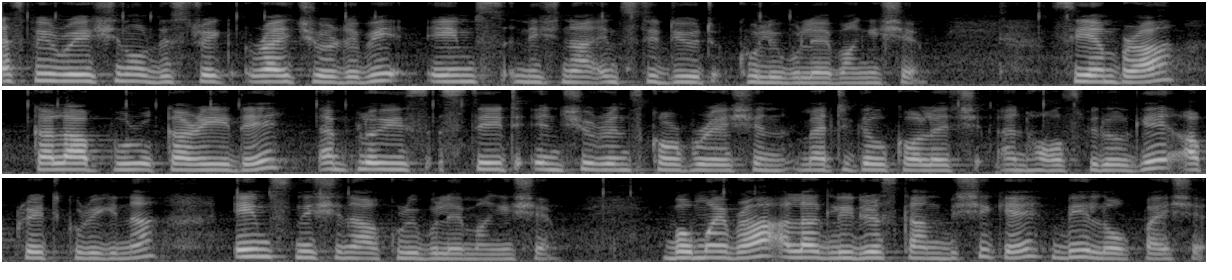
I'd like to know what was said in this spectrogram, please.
एस्पिरेशनल डिस्ट्रिक्ट रायचूर डे भी एम्स निशना इंस्टीट्यूट खुली बुले मंगीशे सीएम ब्रा পৰা Kalapurkaride Employees State Insurance Corporation Medical College and Hospital ge upgrade kurigina AIMS nishina kuribule mangishe. Bomai bra alag leaders kan bishike bi log paise.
